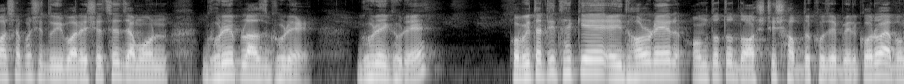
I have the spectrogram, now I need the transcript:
পাশাপাশি দুইবার এসেছে, যেমন ঘুরে প্লাস ঘুরে ঘুরে ঘুরে। কবিতাটি থেকে এই ধরনের অন্তত দশটি শব্দ খুঁজে বের করো এবং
